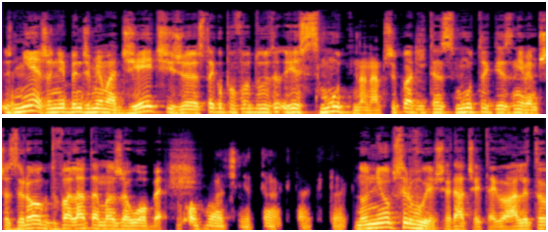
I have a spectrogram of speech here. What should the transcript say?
Nie, że nie będzie miała dzieci, że z tego powodu jest smutna na przykład i ten smutek jest, nie wiem, przez rok, dwa lata ma żałobę. O właśnie, tak, tak, tak. No nie obserwuje się raczej tego, ale to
